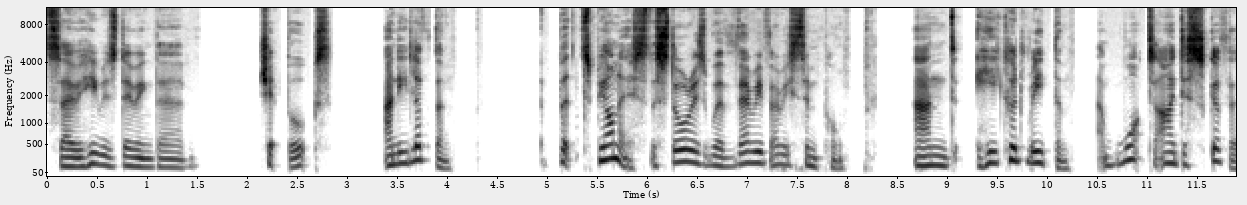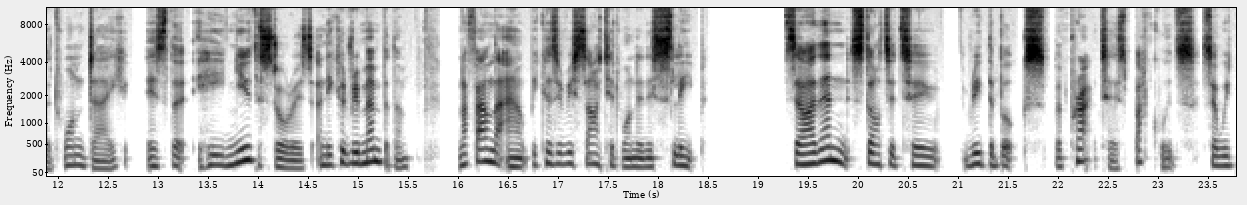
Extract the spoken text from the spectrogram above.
So he was doing the chip books and he loved them. But to be honest, the stories were very, very simple. and he could read them. And what I discovered one day is that he knew the stories and he could remember them. And I found that out because he recited one in his sleep. So I then started to read the books for practice backwards. So we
